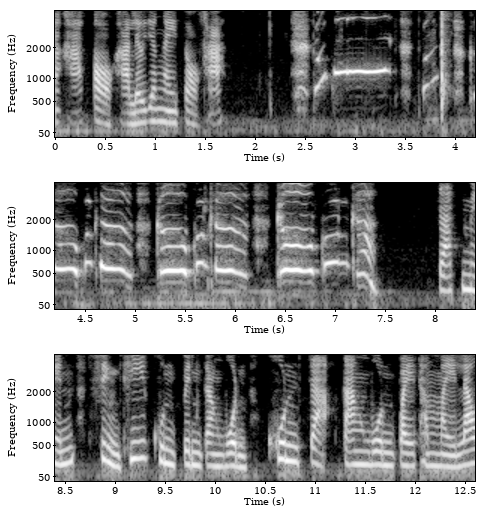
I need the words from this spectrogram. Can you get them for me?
นะคะ ต่อค่ะแล้วยังไงต่อคะทุกคนขอบคุณค่ะขอบคุณค่ะขอบคุณค่ะ จัดเมนสิ่งที่คุณเป็นกังวล คุณจะกังวลไปทำไมเล่า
